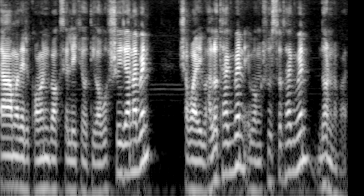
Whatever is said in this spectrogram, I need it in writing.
তা আমাদের কমেন্ট বক্সে লিখে অতি অবশ্যই জানাবেন। সবাই ভালো থাকবেন এবং সুস্থ থাকবেন। ধন্যবাদ।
